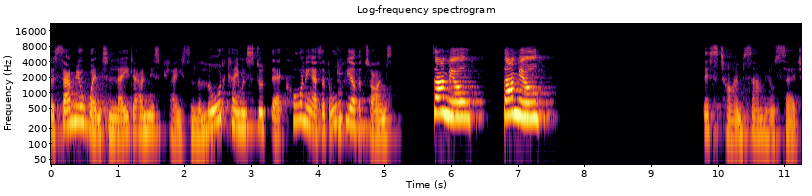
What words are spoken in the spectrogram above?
So Samuel went and lay down in his place, and the Lord came and stood there, calling as at all the other times, Samuel, Samuel. This time Samuel said,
